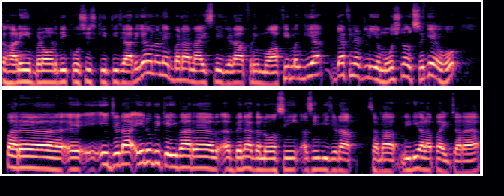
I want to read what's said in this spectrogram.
ਕਹਾਣੀ ਬਣਾਉਣ ਦੀ ਕੋਸ਼ਿਸ਼ ਕੀਤੀ ਜਾ ਰਹੀ ਆ, ਉਹਨਾਂ ਨੇ ਬੜਾ ਨਾਈਸਲੀ ਜਿਹੜਾ ਆਪਣੀ ਮੁਆਫੀ ਮੰਗੀ ਆ ਡੈਫੀਨਿਟਲੀ ਇਮੋਸ਼ਨਲ ਸੀਗੇ ਉਹ, ਪਰ ਇਹ ਜਿਹੜਾ ਇਹਨੂੰ ਵੀ ਕਈ ਵਾਰ ਬਿਨਾਂ ਗੱਲੋਂ ਅਸੀਂ ਅਸੀਂ ਵੀ ਜਿਹੜਾ ਸਾਡਾ ਮੀਡੀਆ ਵਾਲਾ ਭਾਈਚਾਰਾ ਆ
